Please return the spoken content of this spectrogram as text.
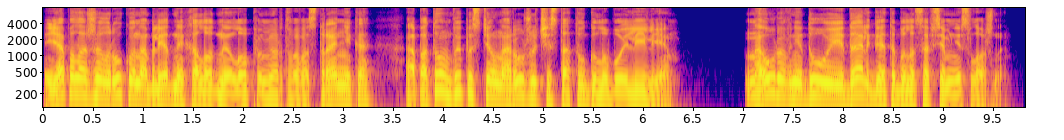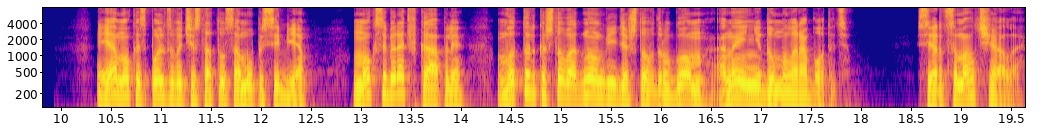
Я положил руку на бледный холодный лоб мертвого странника, а потом выпустил наружу чистоту голубой лилии. На уровне Дуа и Дальга это было совсем несложно. Я мог использовать чистоту саму по себе, мог собирать в капли, вот только что в одном виде, что в другом, она и не думала работать. Сердце молчало.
